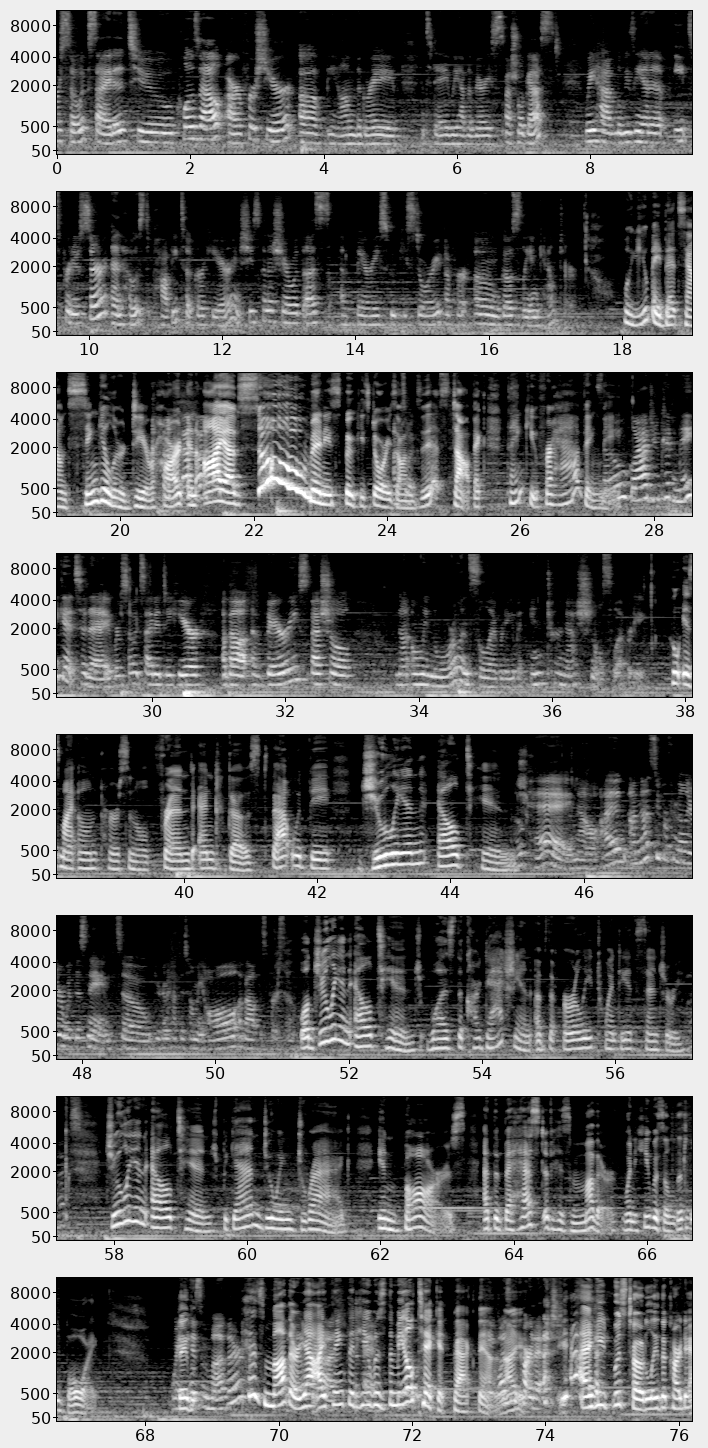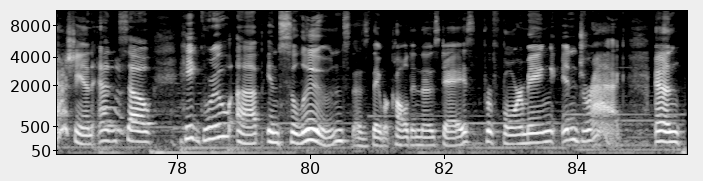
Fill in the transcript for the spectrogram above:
Are so excited to close out our first year of Beyond the Grave. And today we have a very special guest. We have Louisiana Eats producer and host Poppy Tooker here, and she's going to share with us a very spooky story of her own ghostly encounter. Well, you made that sound singular, dear heart, and I have so many spooky stories on this topic. Thank you for having me. So glad you could make it today. We're so excited to hear about a very special, not only New Orleans celebrity, but international celebrity. Who is my own personal friend and ghost? That would be Julian Eltinge. Okay, now I, I'm not super familiar with this name, so you're gonna have to tell me all about this person. Well, Julian Eltinge was the Kardashian of the early 20th century. What? Julian Eltinge began doing drag in bars at the behest of his mother when he was a little boy. Wait, They- his mother? His mother, yeah, I think that he was the meal ticket back then. He was I- a Kardashian. yeah, he was totally the Kardashian. And so he grew up in saloons, as they were called in those days, performing in drag. And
